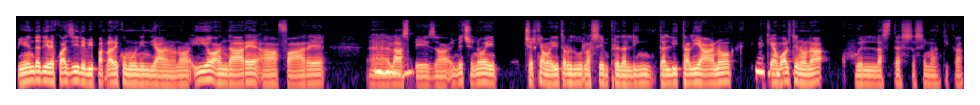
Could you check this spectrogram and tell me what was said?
mi viene da dire quasi devi parlare come un indiano, no? Io andare a fare eh, Mhm. la spesa, invece noi cerchiamo di tradurla sempre dall'italiano che a Mhm. volte non ha quella stessa semantica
